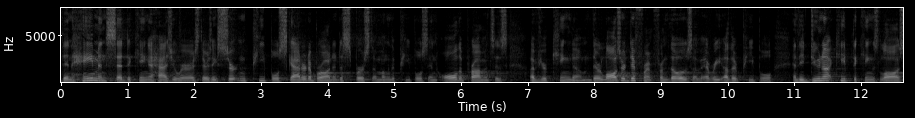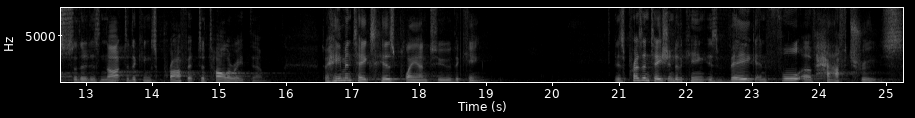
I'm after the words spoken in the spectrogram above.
Then Haman said to King Ahasuerus, There's a certain people scattered abroad and dispersed among the peoples in all the provinces of your kingdom. Their laws are different from those of every other people, and they do not keep the king's laws, so that it is not to the king's profit to tolerate them. So Haman takes his plan to the king. His presentation to the king is vague and full of half truths.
